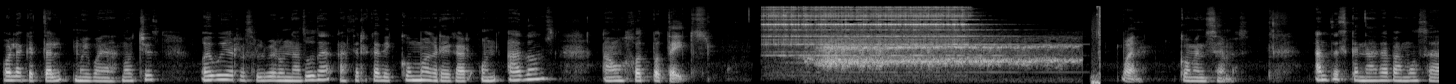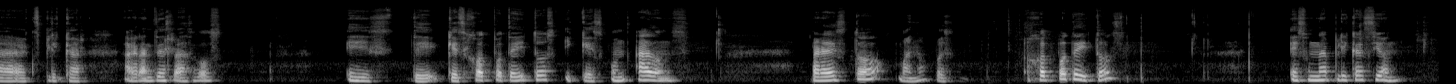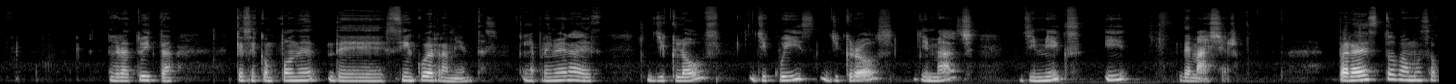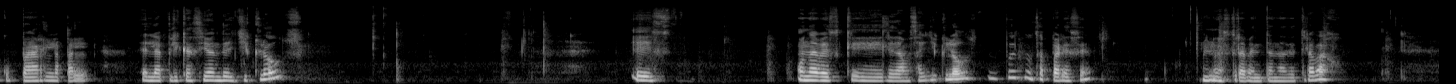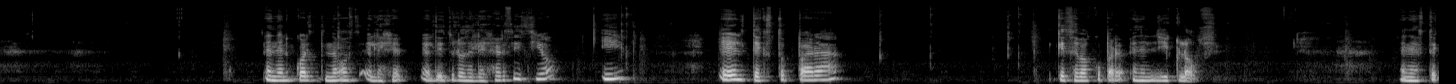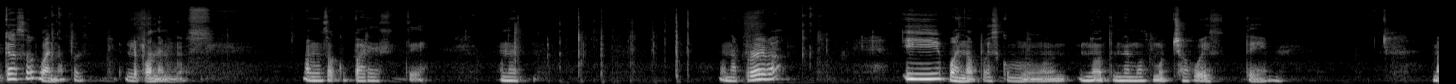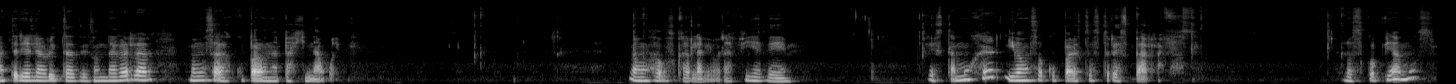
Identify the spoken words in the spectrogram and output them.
Hola, ¿qué tal? Muy buenas noches. Hoy voy a resolver una duda acerca de cómo agregar un add-ons a un Hot Potatoes. Bueno, comencemos. Antes que nada vamos a explicar a grandes rasgos este, qué es Hot Potatoes y qué es un add-ons. Para esto, bueno, pues Hot Potatoes es una aplicación gratuita que se compone de cinco herramientas. La primera es Gclose, Gquiz, Gcross, Gmatch, Gmix y Masher. Para esto vamos a ocupar la, la aplicación de Gclose. Es una vez que le damos a Gclose, pues nos aparece nuestra ventana de trabajo. En el cual tenemos el, el título del ejercicio y el texto para que se va a ocupar en el Gclose. En este caso, bueno, pues le ponemos, vamos a ocupar este, una, una prueba. Y bueno, pues como no tenemos mucho este material ahorita de donde agarrar, vamos a ocupar una página web. Vamos a buscar la biografía de esta mujer y vamos a ocupar estos tres párrafos. Los copiamos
